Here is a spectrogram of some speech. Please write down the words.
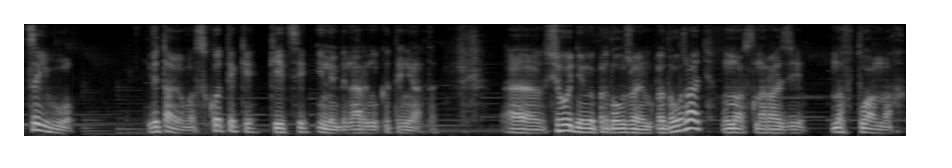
Це Іво. Вітаю вас, котики, киці і небінарні котенята. Е, сьогодні ми продовжуємо продовжати. У нас наразі на в планах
